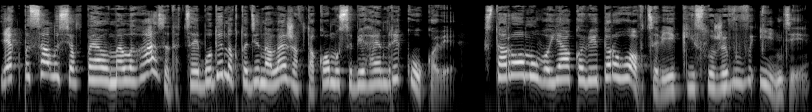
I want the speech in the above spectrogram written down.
Як писалося в Пелмел Газет, цей будинок тоді належав такому собі Генрі Кукові, старому воякові й торговцеві, який служив в Індії.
